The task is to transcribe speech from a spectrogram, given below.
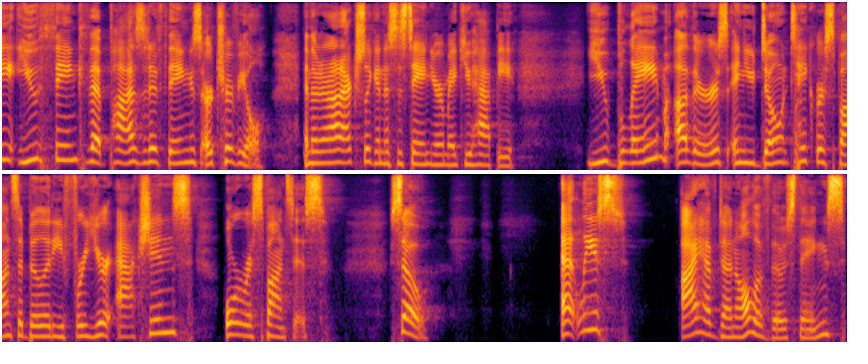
Th- you think that positive things are trivial and they're not actually going to sustain you or make you happy. You blame others and you don't take responsibility for your actions or responses. So, at least I have done all of those things.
